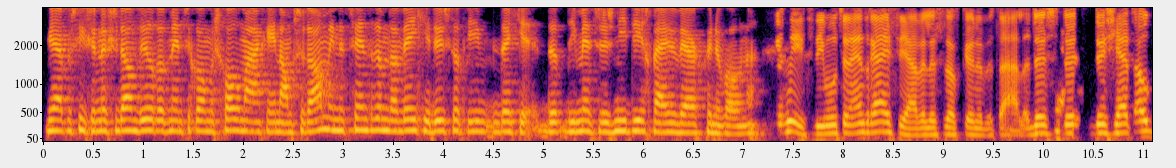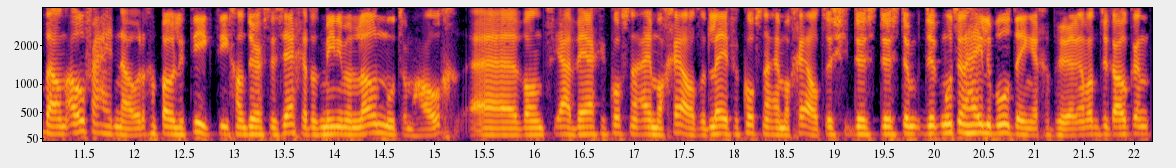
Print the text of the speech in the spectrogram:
Ja, precies. En als je dan wil dat mensen komen schoonmaken in Amsterdam, in het centrum, dan weet je dus dat die, dat je, dat die mensen dus niet dicht bij hun werk kunnen wonen. Precies, die moeten een endreizen, ja, willen ze dat kunnen betalen. Dus, ja. dus, dus je hebt ook wel een overheid nodig, een politiek, die gewoon durft te zeggen dat minimumloon moet omhoog. Uh, want ja, werken kost nou eenmaal geld. Het leven kost nou eenmaal geld. Dus, dus, dus er, er moeten een heleboel dingen gebeuren. En wat natuurlijk ook een,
